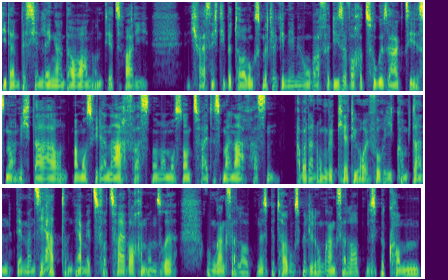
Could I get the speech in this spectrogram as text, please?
die dann ein bisschen länger dauern und jetzt war die ich weiß nicht, die Betäubungsmittelgenehmigung war für diese Woche zugesagt, sie ist noch nicht da und man muss wieder nachfassen und man muss noch ein zweites Mal nachfassen. Aber dann umgekehrt, die Euphorie kommt dann, wenn man sie hat. Und wir haben jetzt vor zwei Wochen unsere Umgangserlaubnis, Betäubungsmittelumgangserlaubnis bekommen,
